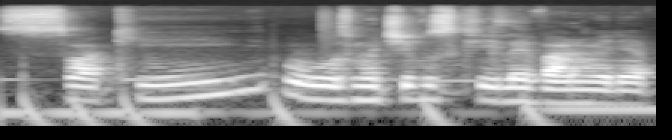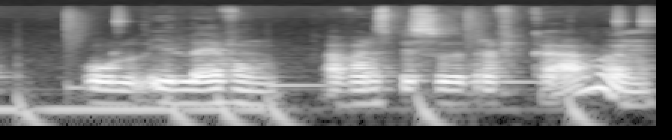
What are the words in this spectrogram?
Só que os motivos que levaram ele a. ou e levam a várias pessoas a traficar, mano.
